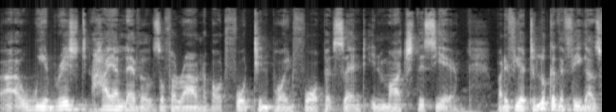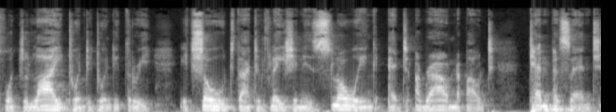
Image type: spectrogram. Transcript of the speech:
Uh, we reached higher levels of around about 14.4% in March this year. But if you had to look at the figures for July 2023, it showed that inflation is slowing at around about 10%.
